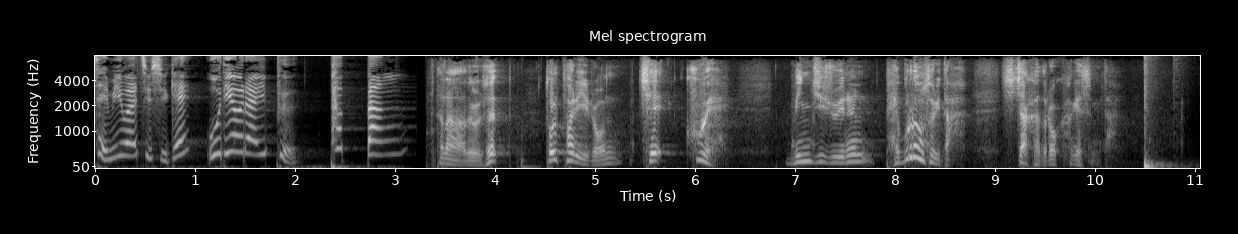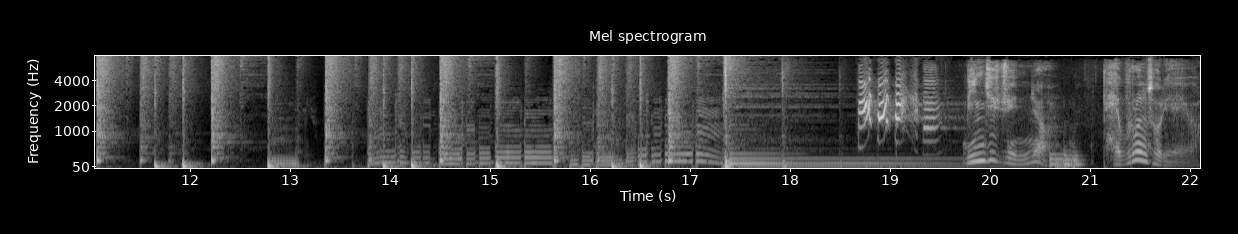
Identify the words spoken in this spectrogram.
재미와 지식의 오디오 life 팟빵 하나, 둘, 셋. 돌팔이 이론 제9회. 민주주의는 배부른 소리다. 시작하도록 하겠습니다. 민주주의는요, 배부른 소리예요.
